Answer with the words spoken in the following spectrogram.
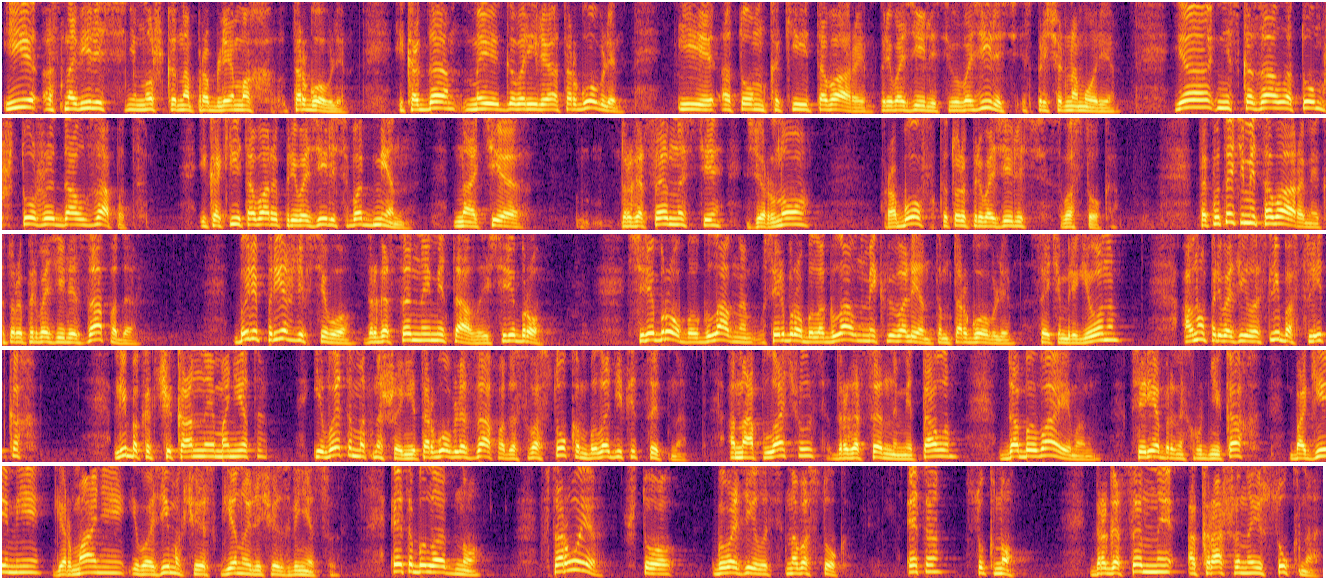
и остановились немножко на проблемах торговли. И когда мы говорили о торговле и о том, какие товары привозились и вывозились из Причерноморья – я не сказал о том, что же дал Запад и какие товары привозились в обмен на те драгоценности, зерно, рабов, которые привозились с Востока. Так вот этими товарами, которые привозили с Запада, были прежде всего драгоценные металлы и серебро. Серебро, был главным, серебро было главным эквивалентом торговли с этим регионом. Оно привозилось либо в слитках – либо как чеканная монета. И в этом отношении торговля Запада с Востоком была дефицитна. Она оплачивалась драгоценным металлом, добываемым в серебряных рудниках Богемии, Германии и возимых через Гену или через Венецию. Это было одно. Второе, что вывозилось на восток, это сукно. Драгоценные окрашенные сукна,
